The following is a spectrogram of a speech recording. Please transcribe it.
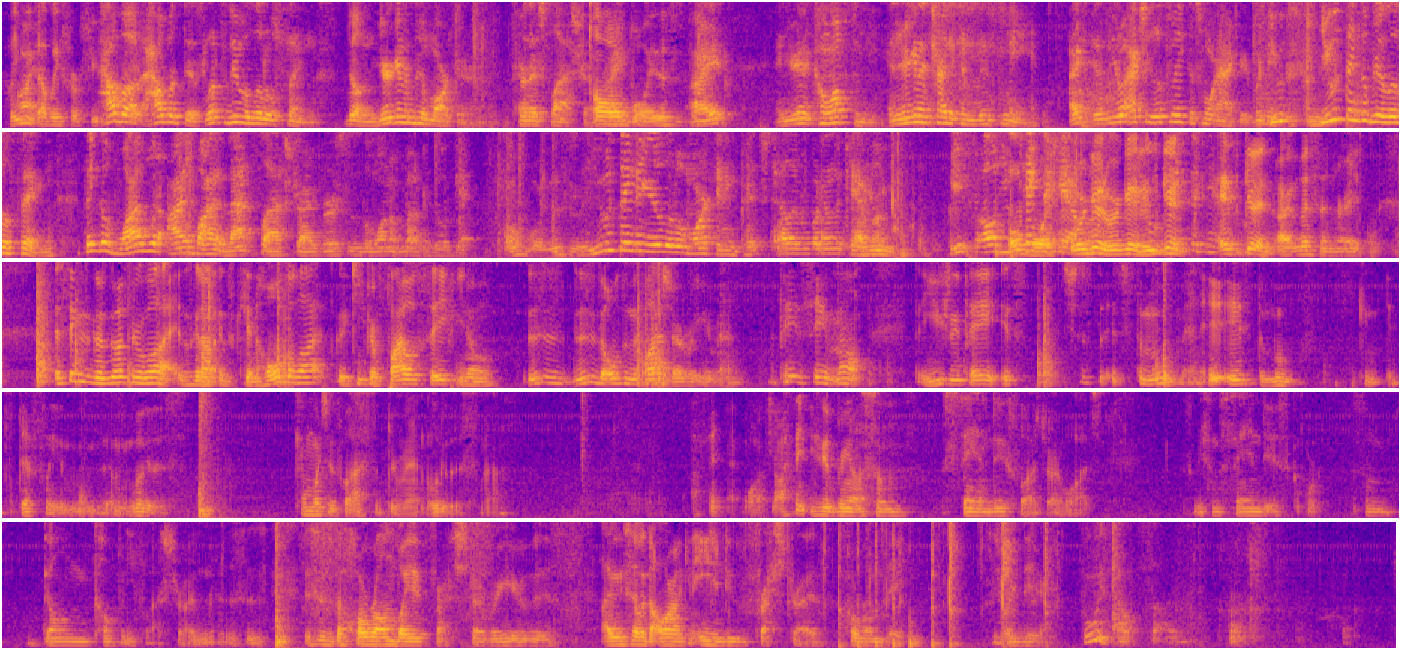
Maybe Alright. that'll be for a few. How about how about this? Let's do a little thing. Dylan, you're gonna be a marketer for this flash drive. Oh right? boy, this is. All right, and you're gonna come up to me and you're gonna try to convince me. I, you know, actually, let's make this more accurate. But you, you think of your little thing. Think of why would I buy that flash drive versus the one I'm about to go get. Oh boy, this is. You think of your little marketing pitch. Tell everybody on the I camera. mean, you, oh, you oh take boy, the camera. we're good. We're good. You it's good. take the camera. It's good. All right, listen. Right, this thing's gonna go through a lot. It's gonna. It's gonna hold a lot. It's gonna keep your files safe. You know, this is this is the ultimate flash drive right here, man. You pay the same amount you usually pay. It's, it's just it's the move, man. It is the move. Can. It's definitely the move. I mean, look at this. How much has lasted through, man. Look at this, man. I think watch. I think he's gonna bring out some SanDisk flash drive. Watch. It's gonna be some SanDisk or some dumb company flash drive. Man. This is this is the Harambe flash drive right here. This. I even said with the R like an Asian dude flash drive. Harambe. He's right there. Who is outside?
